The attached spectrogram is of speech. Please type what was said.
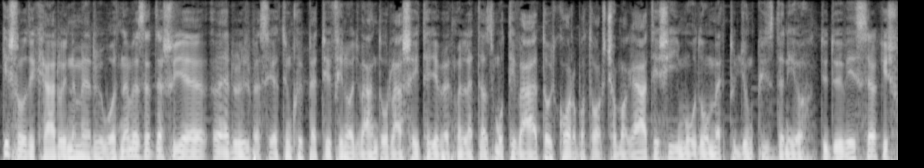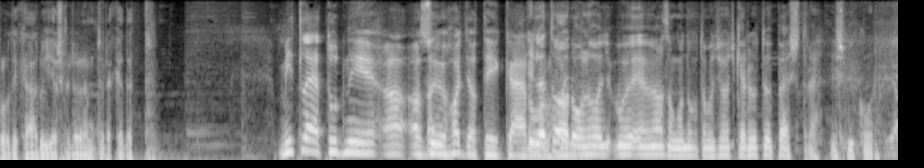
Kisvalodi Károly nem erről volt nevezetes, ugye erről is beszéltünk, hogy Petőfi nagy vándorlásait egyebek mellett az motiválta, hogy korba tartsa magát, és így módon meg tudjon küzdeni a tüdővészsel. Kisvalodi Károly ilyesmire nem törekedett. Mit lehet tudni az ő hagyatékáról? Illetve arról, hogy én azon gondolkodtam, hogy hogy került ő Pestre, és mikor. Ja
